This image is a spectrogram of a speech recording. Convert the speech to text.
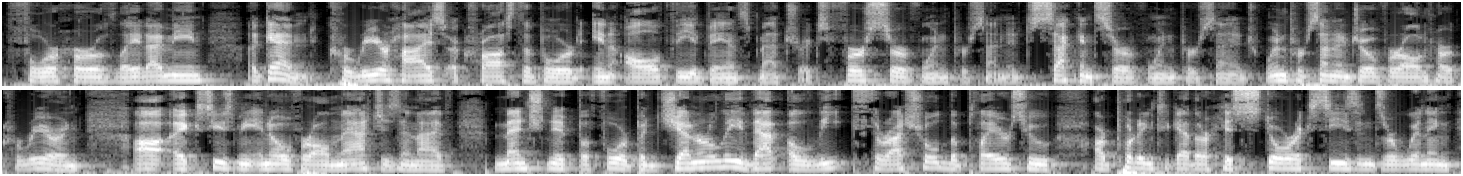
for her of late. I mean, again, career highs across the board in all of the advanced metrics. First serve win percentage, second serve win percentage, win percentage overall in her career, and uh, excuse me, in overall matches. And I've mentioned it before, but generally that elite threshold, the players who are putting together historic seasons or winning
